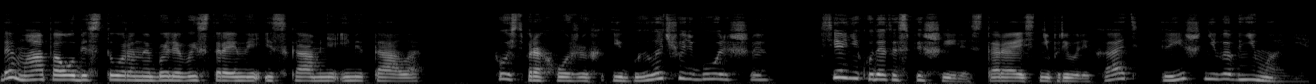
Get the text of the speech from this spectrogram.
Дома по обе стороны были выстроены из камня и металла. Пусть прохожих и было чуть больше, все они куда-то спешили, стараясь не привлекать лишнего внимания.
